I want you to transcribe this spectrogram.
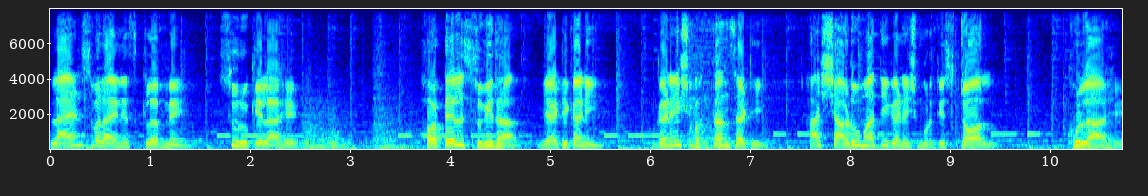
लायन्स व लायनेस क्लबने सुरू केला आहे. हॉटेल सुविधा या ठिकाणी गणेश भक्तांसाठी हा शाडू माती गणेश मूर्ती स्टॉल खुला आहे.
